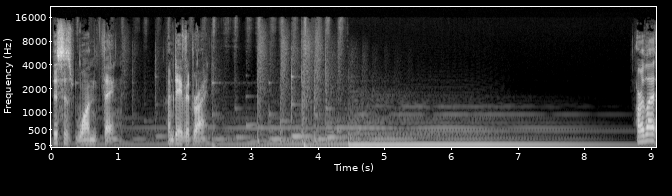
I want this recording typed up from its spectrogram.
this is One Thing. I'm David Rind. Arlette,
